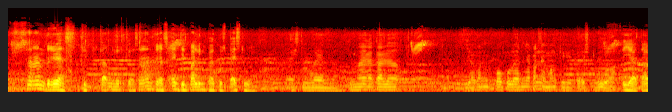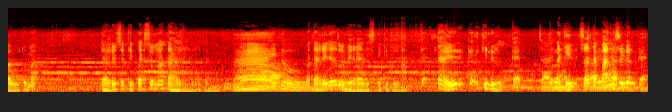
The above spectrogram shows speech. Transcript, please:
San Andreas di- kak menurut saya San Andreas engine paling bagus PS2 PS2 emang. Cuma kalau Ya kan populernya kan emang di PS2. iya tahu cuma dari segi tekstur matahari pertama nah Wah. itu. mataharinya tuh lebih realistik gitu kayak cahaya kayak gini loh kayak Cahayanya- lagi cuaca panas kan kayak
